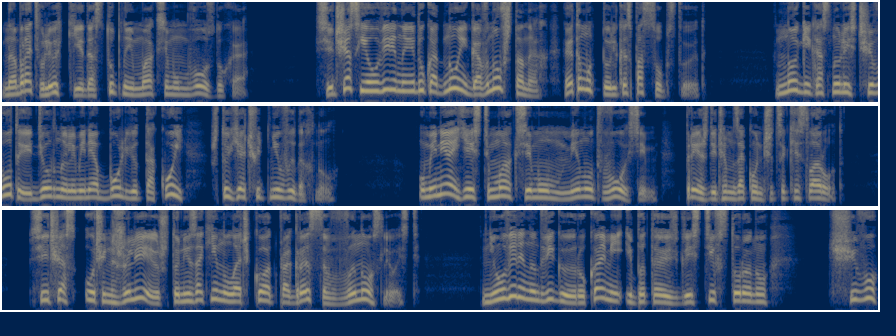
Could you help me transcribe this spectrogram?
набрать в легкие доступный максимум воздуха. Сейчас я уверенно иду ко дну, и говно в штанах этому только способствует. Ноги коснулись чего-то и дернули меня болью такой, что я чуть не выдохнул. У меня есть максимум минут восемь, прежде чем закончится кислород. Сейчас очень жалею, что не закинул очко от прогресса в выносливость. Неуверенно двигаю руками и пытаюсь грести в сторону... Чего?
